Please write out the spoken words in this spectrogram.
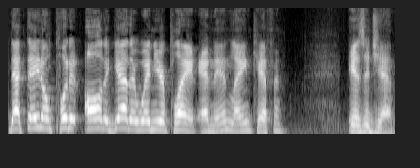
that they don't put it all together when you're playing. And then Lane Kiffin is a gem.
